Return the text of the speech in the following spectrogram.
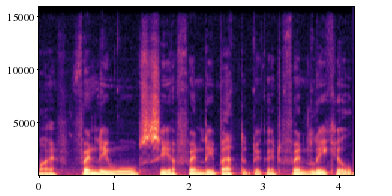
My friendly wolves see a friendly bat that they're going to friendly kill.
